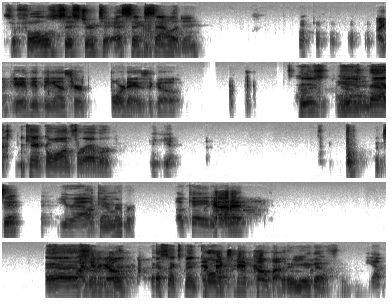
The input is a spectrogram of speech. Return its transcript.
so full sister to Essex Saladin. I gave you the answer four days ago. Who's who's And- next? We can't go on forever. yeah, That's it. you're out. I can't remember. Okay. Got anybody- it. I gotta go. SX Ben Koba. SX Bit Koba. There you go. Yep,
